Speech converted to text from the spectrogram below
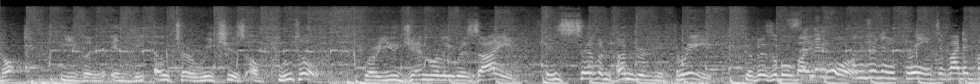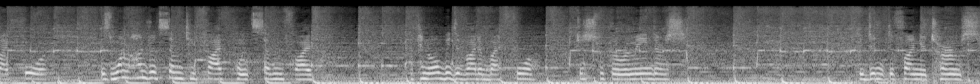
Not even in the outer reaches of Pluto, where you generally reside, is 703 divisible by four. 703 divided by 4 is 175.75. It can all be divided by 4, just with the remainders. You didn't define your terms.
